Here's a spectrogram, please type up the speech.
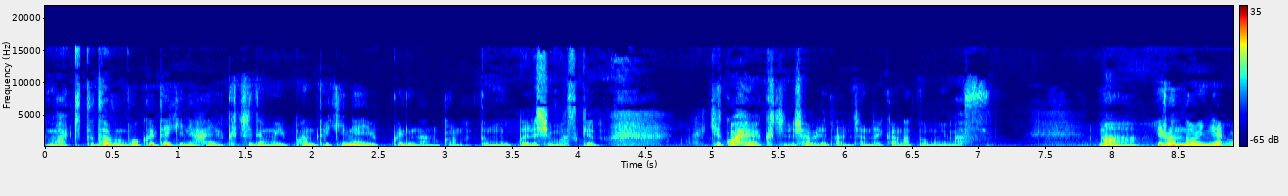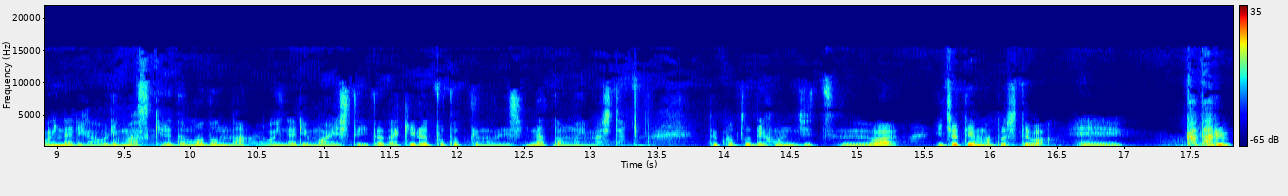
まあきっと多分僕的に早口でも一般的にはゆっくりなのかなと思ったりしますけど、結構早口で喋れたんじゃないかなと思います。まあ、いろんなお稲荷がおりますけれども、どんなお稲荷も愛していただけるととっても嬉しいなと思いました。ということで本日は、一応テーマとしては、えー、語る、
